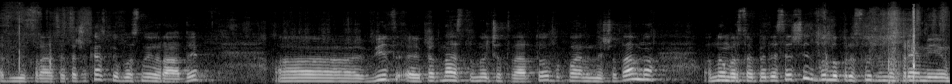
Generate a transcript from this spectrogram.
адміністрації та Черкаської обласної ради від е, 15.04, буквально нещодавно, номер 156 було присуджено премію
